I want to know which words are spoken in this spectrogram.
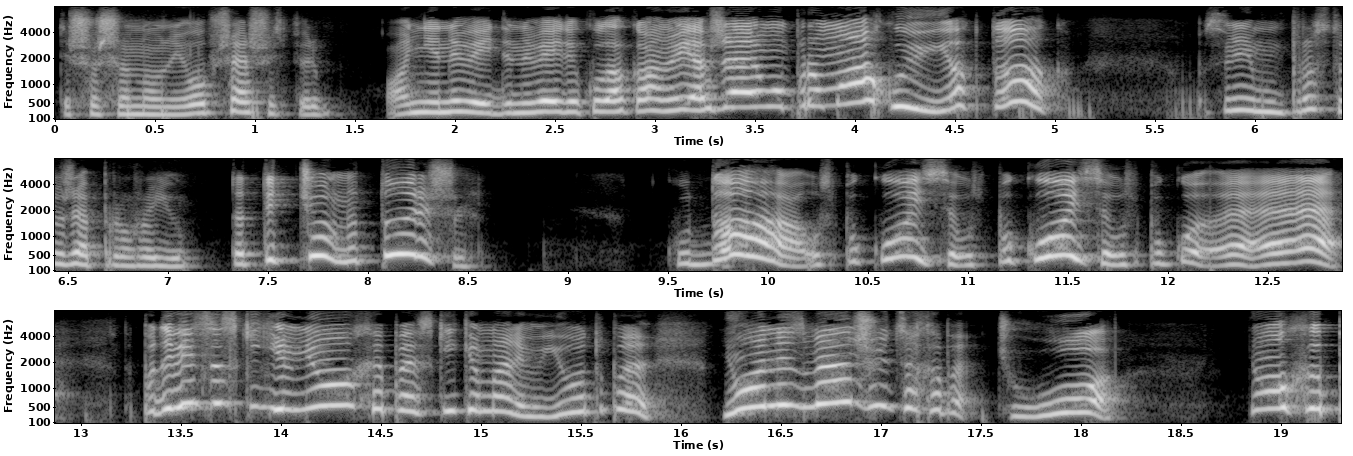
Ти що, шановний, взагалі щось переб... А ні, не вийде, не вийде кулаками. Я вже йому промахую, як так? Пацани, йому просто вже програю. Та ти чо, в натурі, що? Куда? Успокойся, успокойся, успокой. Е, е, е. Та Подивіться, скільки в нього хп, скільки в мене. В Його тупе. В нього не зменшується хп. Чого? В нього хп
